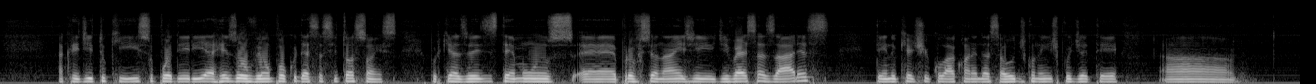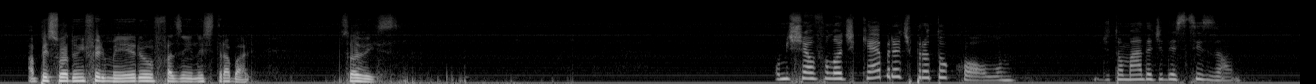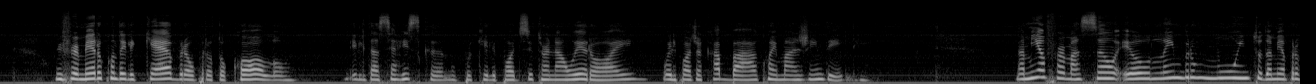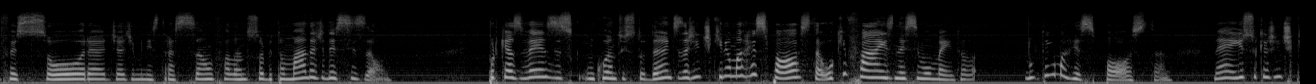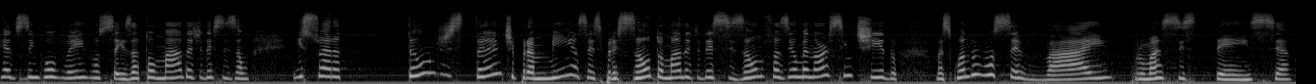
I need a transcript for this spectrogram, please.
acredito que isso poderia resolver um pouco dessas situações porque às vezes temos é, profissionais de diversas áreas tendo que articular com a área da saúde quando a gente podia ter a, a pessoa do enfermeiro fazendo esse trabalho. Sua vez. O Michel falou de quebra de protocolo, de tomada de decisão. O enfermeiro, quando ele quebra o protocolo, ele está se arriscando, porque ele pode se tornar o herói ou ele pode acabar com a imagem dele. Na minha formação, eu lembro muito da minha professora de administração falando sobre tomada de decisão. Porque às vezes, enquanto estudantes, a gente queria uma resposta. O que faz nesse momento? Ela não tem uma resposta. Né? Isso que a gente quer desenvolver em vocês, a tomada de decisão. Isso era tão distante para mim, essa expressão, tomada de decisão, não fazia o menor sentido. Mas quando você vai para uma assistência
